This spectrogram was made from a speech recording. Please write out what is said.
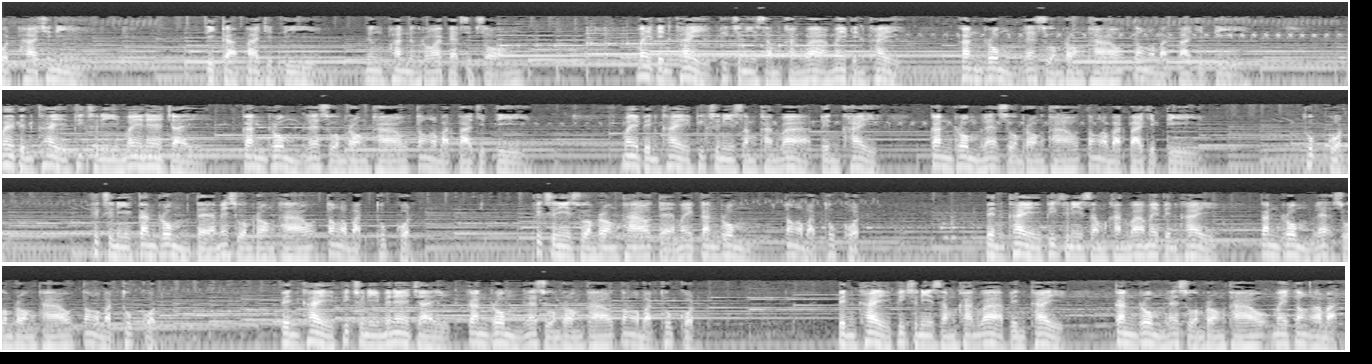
บทภาชณี ติกะปาจิตตี1182 ไม่เป็นไข้ภิกษุณีสำคัญว่าไม่เป็นไข้ กั้นร่มและสวมรองเท้าต้องอบัตปาจิตตี ไม่เป็นไข้ภิกษุณีไม่แน่ใจ กั้นร่มและสวมรองเท้าต้องอบัตปาจิตตี ไม่เป็นไข้ภิกษุณีสำคัญว่าเป็นไข้ กั้นร่มและสวมรองเท้าต้องอบัตปาจิตตี ทุกกฎ ภิกษุณีกั้นร่มแต่ไม่สวมรองเท้าต้องอบัตทุกกฎ ภิกษุณีสวมรองเท้าแต่ไม่กั้นร่มต้องอบัตทุกกฎ เป็นไข้ภิกษุณีสำคัญว่าไม่เป็นไข้กั้นร่มและสวมรองเท้าต้องอบัตทุกกฎ เป็นไข้ภิกษุณีไม่แน่ใจ กั้นร่มและสวมรองเท้าต้องอบัตทุกกฎ เป็นไข้ภิกษุณีสำคัญว่าเป็นไข้กั้นร่มและสวมรองเท้าไม่ต้องอบัติ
